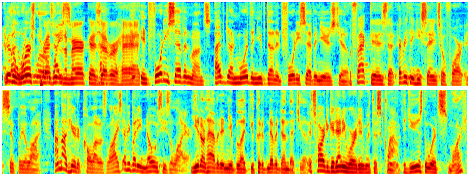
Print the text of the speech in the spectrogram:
You're the worst president America has ever had. In 47 months, I've done more than you've done in 47 years, Joe. The fact is that everything he's saying so far is simply a lie. I'm not here to call out his lies. Everybody knows he's a liar. You don't have it in your blood. You could have never done that, Joe. It's hard to get any word in with this clown. Did you use the word smart?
